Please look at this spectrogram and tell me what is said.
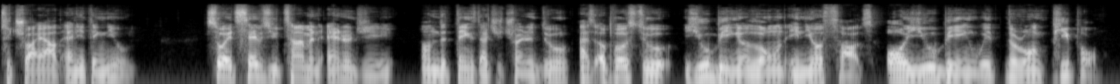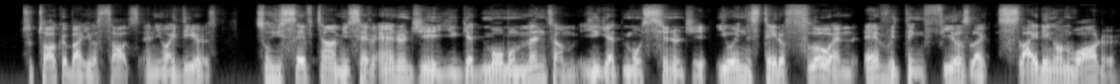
to try out anything new. So it saves you time and energy on the things that you're trying to do, as opposed to you being alone in your thoughts or you being with the wrong people to talk about your thoughts and your ideas. So you save time, you save energy, you get more momentum, you get more synergy. You're in a state of flow and everything feels like sliding on water.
